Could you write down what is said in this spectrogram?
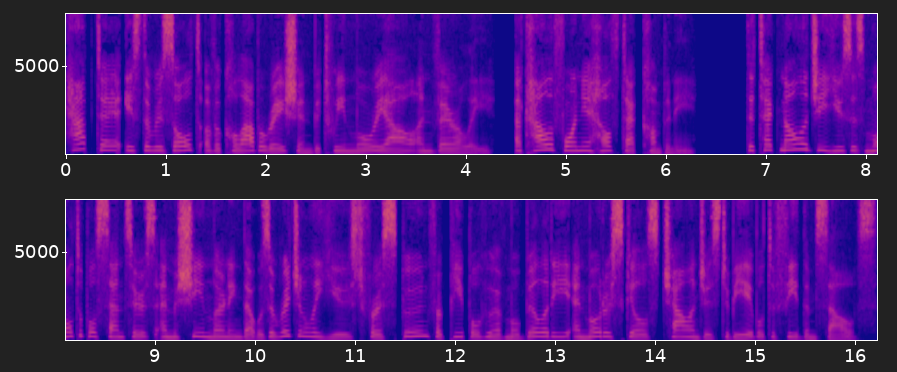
Hapta is the result of a collaboration between L'Oreal and Verily, a California health tech company. The technology uses multiple sensors and machine learning that was originally used for a spoon for people who have mobility and motor skills challenges to be able to feed themselves.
